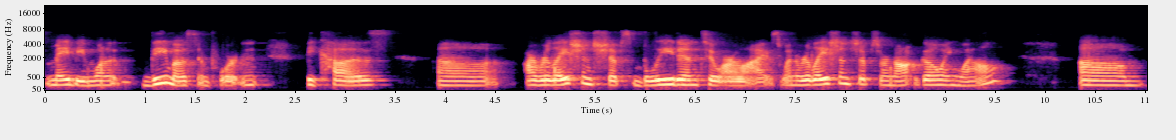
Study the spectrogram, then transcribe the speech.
may be one of the most important because uh, our relationships bleed into our lives. When relationships are not going well, um,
